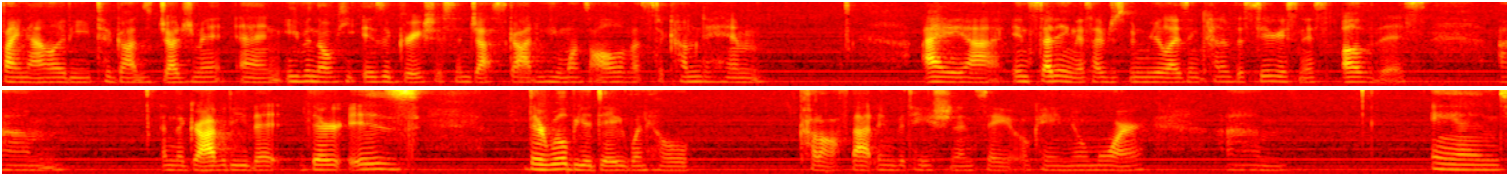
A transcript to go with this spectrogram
finality to God's judgment, and even though He is a gracious and just God and He wants all of us to come to Him, I, uh, in studying this, I've just been realizing kind of the seriousness of this um, and the gravity that there is, there will be a day when He'll cut off that invitation and say, okay, no more. Um, and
